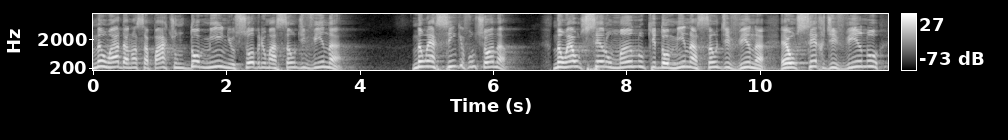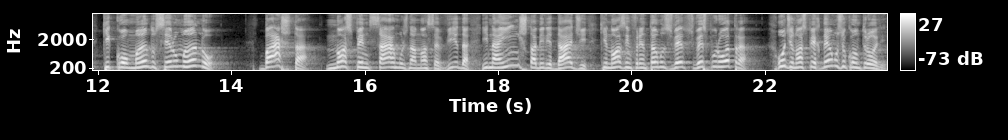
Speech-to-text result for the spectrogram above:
Não há da nossa parte um domínio sobre uma ação divina. Não é assim que funciona. Não é o ser humano que domina a ação divina, é o ser divino que comanda o ser humano. Basta nós pensarmos na nossa vida e na instabilidade que nós enfrentamos vez, vez por outra, onde nós perdemos o controle.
